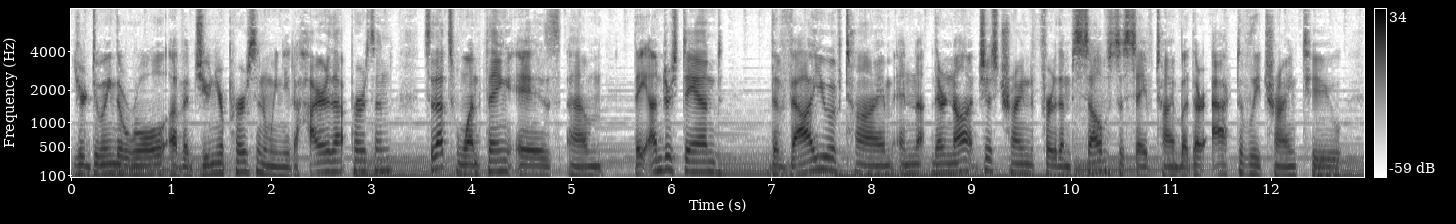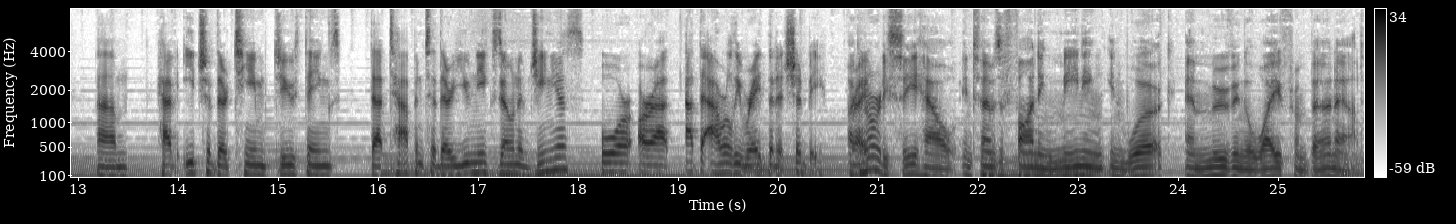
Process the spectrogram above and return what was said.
you're doing the role of a junior person and we need to hire that person? So that's one thing is um, they understand the value of time and they're not just trying for themselves to save time, but they're actively trying to um, have each of their team do things that tap into their unique zone of genius or are at, at the hourly rate that it should be. I can already see how, in terms of finding meaning in work and moving away from burnout,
